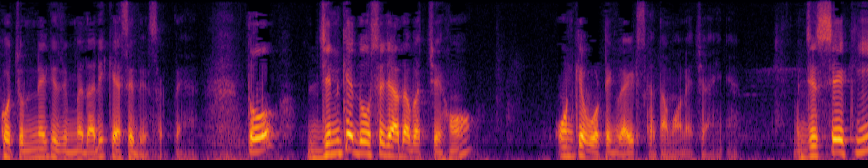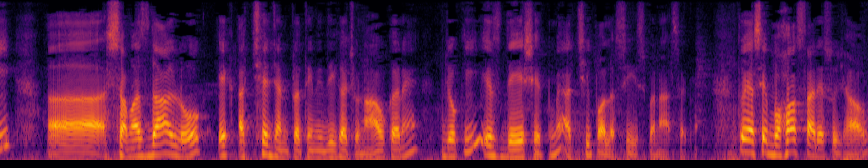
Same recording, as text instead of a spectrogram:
को चुनने की ज़िम्मेदारी कैसे दे सकते हैं? तो जिनके दो से ज़्यादा बच्चे हों उनके वोटिंग राइट्स खत्म होने चाहिए। जिससे कि समझदार लोग एक अच्छे जनप्रतिनिधि का चुनाव करें जो कि इस देश हित में अच्छी पॉलिसीज़ बना सकें। तो ऐसे बहुत सारे सुझाव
